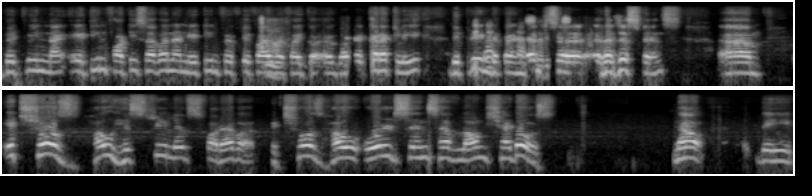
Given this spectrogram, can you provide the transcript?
between 1847 and 1855, if I got, got it correctly, the pre-independence uh, resistance. Um, it shows how history lives forever. It shows how old sins have long shadows. Now, the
